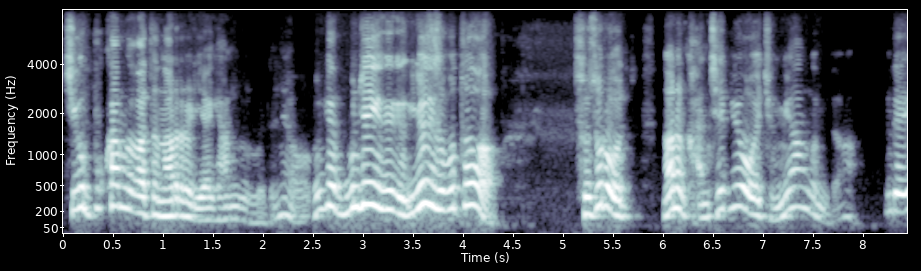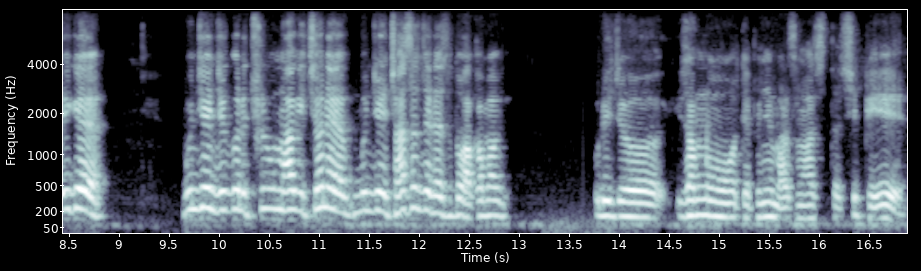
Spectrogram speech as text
지금 북한과 같은 나라를 이야기하는 거거든요. 그러니까 문제는 여기서부터 스스로 나는 간첩이요 증명한 겁니다. 근데 이게 문재인 정권이 출범하기 전에 문재인 자선전에서도 아까 막 우리 저 이상로 대표님 말씀하셨다시피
